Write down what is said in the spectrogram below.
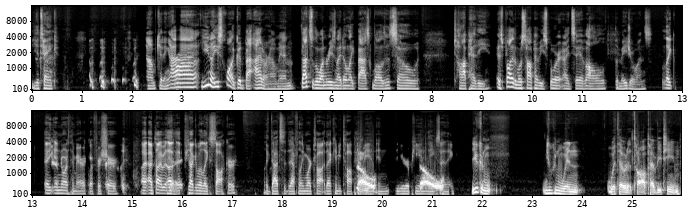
You tank. no, I'm kidding. Uh, you know, you still want good. Ba- I don't know, man. That's the one reason I don't like basketball. Is it's so top heavy. It's probably the most top heavy sport I'd say of all the major ones. Like uh, in North America for sure. I, I'm talking about Yeah. uh, if you're talking about like soccer, like that's definitely more top. That can be top heavy No. in, in the European No. leagues. I think. You can you can win without a top heavy team.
